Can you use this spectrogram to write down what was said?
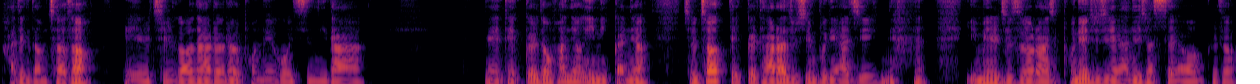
가득 넘쳐서 매일 즐거운 하루를 보내고 있습니다. 네, 댓글도 환영이니까요. 지금 첫 댓글 달아주신 분이 아직 이메일 주소로 아직 보내주지 않으셨어요. 그래서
